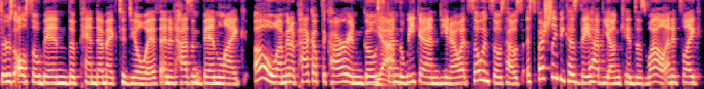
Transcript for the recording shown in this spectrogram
There's also been the pandemic to deal with and it hasn't been like, oh, I'm going to pack up the car and go Yeah. spend the weekend, you know, at so and so's house, especially because they have young kids as well. And it's like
